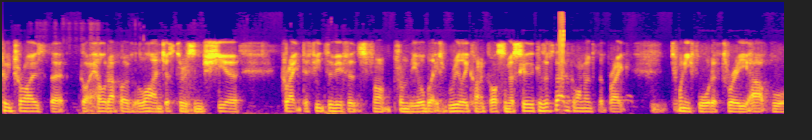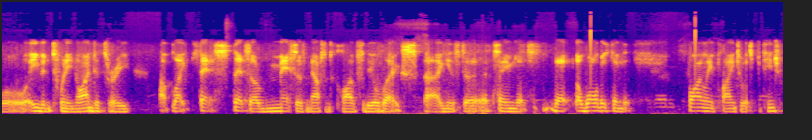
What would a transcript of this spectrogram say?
two tries that got held up over the line just through some sheer great defensive efforts from, from the All Blacks really kind of cost them us because if they'd gone into the break 24 to three up or even 29 to three up, like that's that's a massive mountain to climb for the All Blacks uh, against a, a, team that's that a Wallabies team that's finally playing to its potential.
